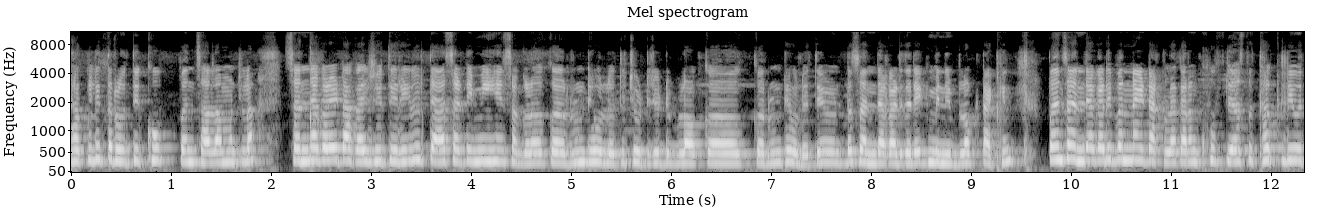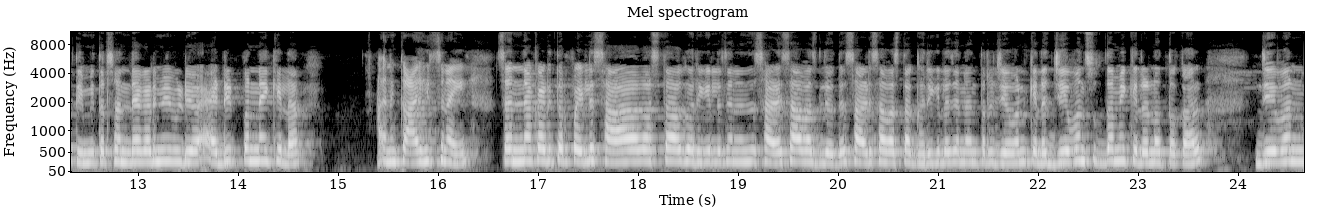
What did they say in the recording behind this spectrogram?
थकली तर होती खूप पण चला म्हटलं संध्याकाळी टाकायची होती रील त्यासाठी मी हे सगळं करून ठेवलं होते छोटे छोटे ब्लॉग करून ठेवले होते. म्हटलं संध्याकाळी तर एक मिनी ब्लॉग टाकीन. पण संध्याकाळी पण नाही टाकला कारण खूप जास्त थकली होती. मी तर संध्याकाळी मी व्हिडिओ ॲडिट पण नाही केला. आणि काहीच नाही. संध्याकाळी तर पहिले सहा वाजता घरी गेल्याच्यानंतर साडेसहा वाजले होते. साडेसहा वाजता घरी गेल्याच्यानंतर जेवण केलं. जेवणसुद्धा मी केलं नव्हतं काल. जेवण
